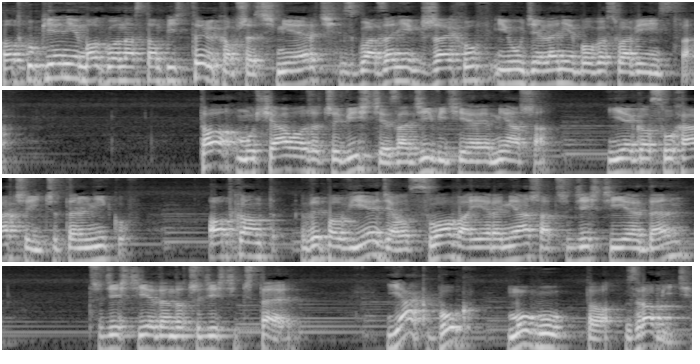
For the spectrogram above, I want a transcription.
Odkupienie mogło nastąpić tylko przez śmierć, zgładzenie grzechów i udzielenie błogosławieństwa. To musiało rzeczywiście zadziwić Jeremiasza, jego słuchaczy i czytelników. Odkąd wypowiedział słowa Jeremiasza 31, 31 do 34. Jak Bóg mógł to zrobić?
